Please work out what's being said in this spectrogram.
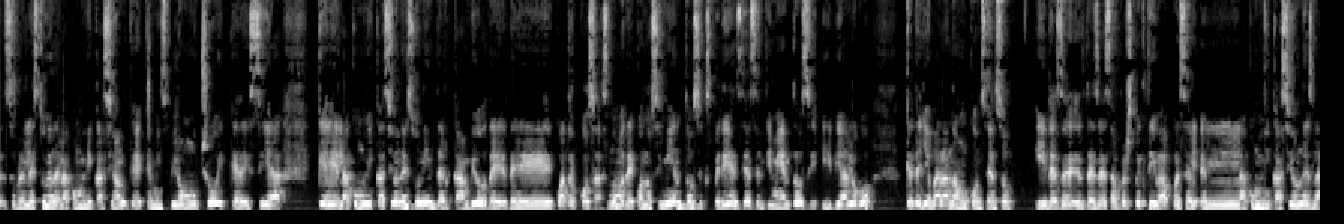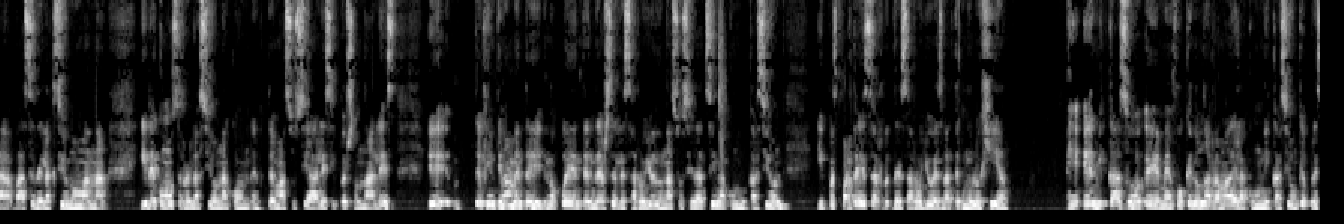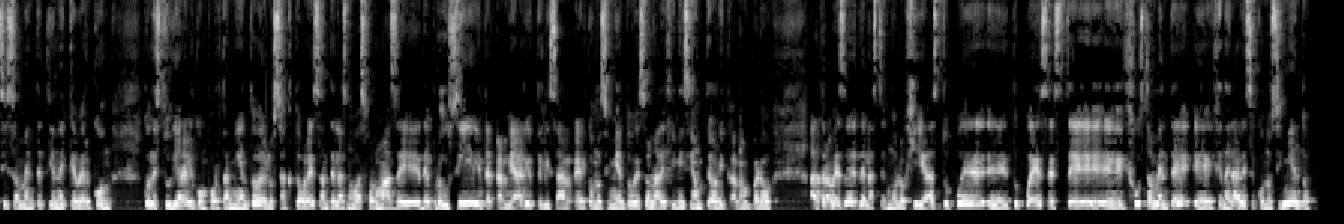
sobre el estudio de la comunicación que, me inspiró mucho y que decía que la comunicación es un intercambio de, cuatro cosas, ¿no? De conocimientos, experiencias, sentimientos y, diálogo que te llevaran a un consenso y desde, desde esa perspectiva, pues el, la comunicación es la base de la acción humana y de cómo se relaciona con temas sociales y personales eh, definitivamente no puede entenderse el desarrollo de una sociedad sin la comunicación y pues parte de ese desarrollo es la tecnología. Eh, en mi caso, eh, me enfoqué en una rama de la comunicación que precisamente tiene que ver con, con estudiar el comportamiento de los actores ante las nuevas formas de, de, producir, intercambiar y utilizar el conocimiento. Es una definición teórica, ¿no? Pero a través de, de las tecnologías tú, puedes eh, tú puedes este, justamente generar ese conocimiento.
